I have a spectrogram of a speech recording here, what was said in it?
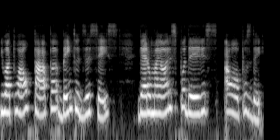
e o atual Papa Bento XVI deram maiores poderes ao Opus Dei.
